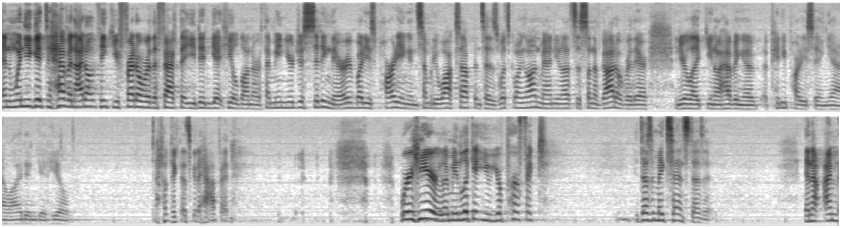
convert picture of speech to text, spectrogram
And when you get to heaven, I don't think you fret over the fact that you didn't get healed on earth. I mean, you're just sitting there, everybody's partying, and somebody walks up and says, What's going on, man? You know, that's the Son of God over there. And you're like, you know, having a, a pity party saying, Yeah, well, I didn't get healed. I don't think that's going to happen. We're here. I mean, look at you. You're perfect. It doesn't make sense, does it? And I, I'm.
